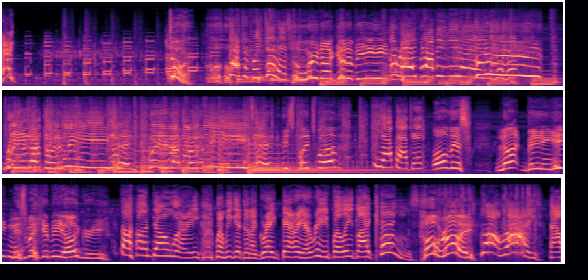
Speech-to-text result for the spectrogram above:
Hey! Darn. Patrick, we did it! We're not gonna be eaten. Hooray for not being eaten! Hooray! We're not gonna be eaten. We're not gonna be eaten. Hey, SpongeBob. Yeah, Patrick. All this not being eaten is making me hungry. Oh, don't worry. When we get to the Great Barrier Reef, we'll eat like kings. All right. All right. Now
